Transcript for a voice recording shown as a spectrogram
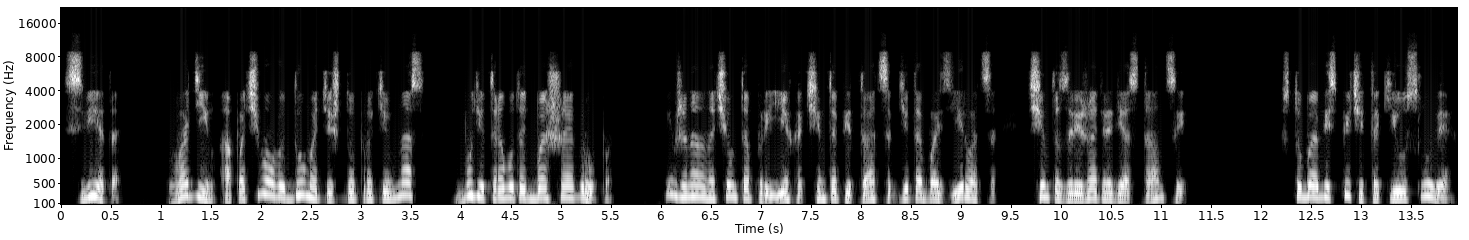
«Света! Вадим, а почему вы думаете, что против нас будет работать большая группа? Им же надо на чем-то приехать, чем-то питаться, где-то базироваться, чем-то заряжать радиостанции. Чтобы обеспечить такие условия,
